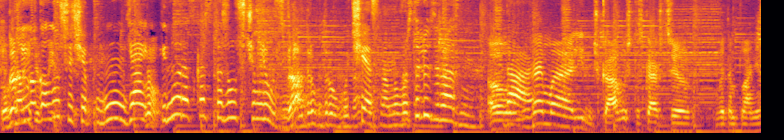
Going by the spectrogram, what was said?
Ну, люди, намного принципе. лучше, чем... ну, я Ну. иной раз кажется даже лучше, чем люди Да? друг к другу, честно. Ну вот Просто люди разные. Э, Да. Уважаемая Линочка, а вы что скажете в этом плане?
